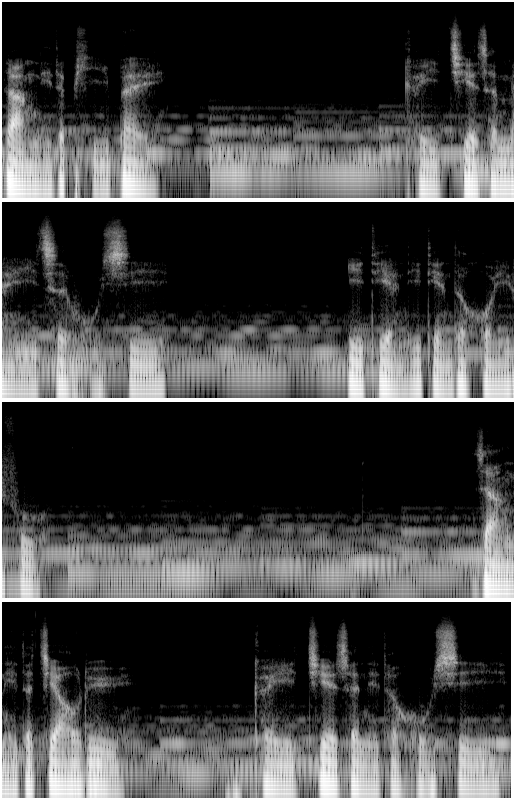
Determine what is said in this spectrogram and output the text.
让你的疲惫可以借着每一次呼吸。一点一点的恢复，让你的焦虑可以借着你的呼吸，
